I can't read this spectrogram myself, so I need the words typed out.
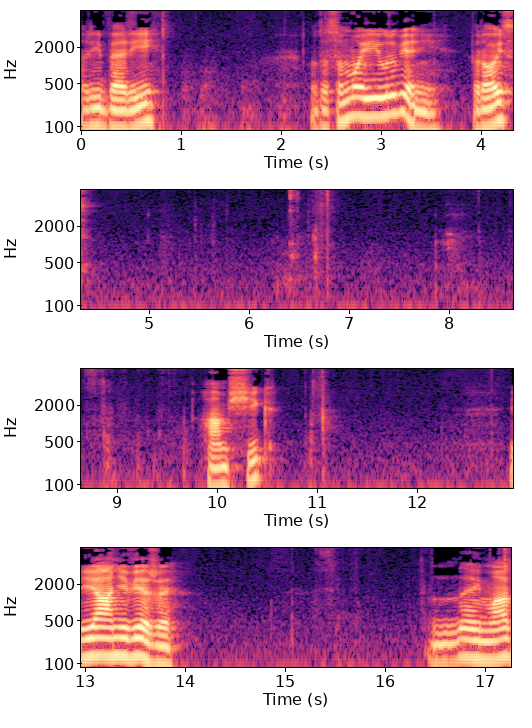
Ribery. No to są moi ulubieni. Royce. Hamsik. Ja nie wierzę. Neymar.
